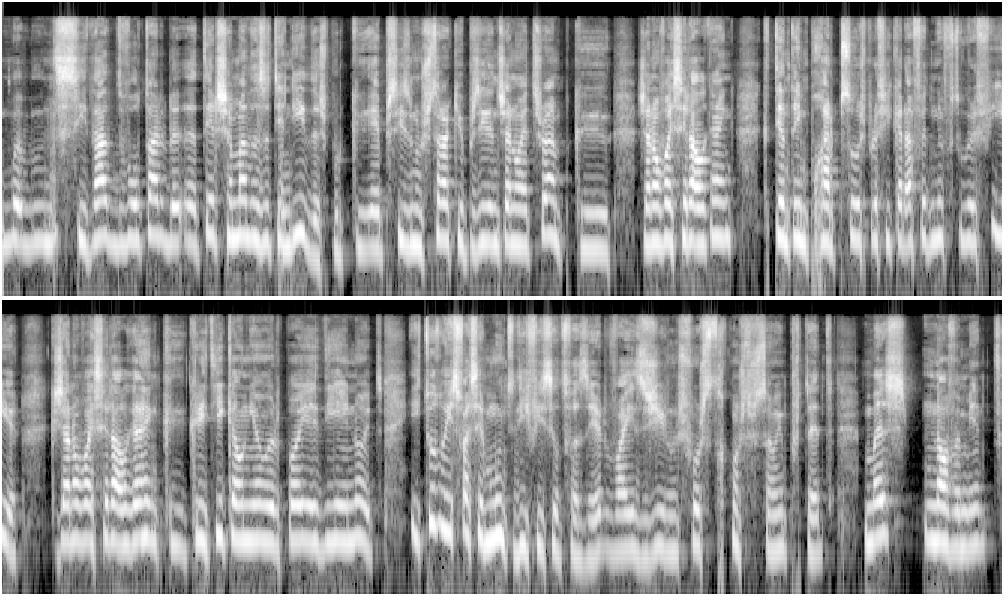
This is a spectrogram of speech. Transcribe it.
necessidade de voltar a ter chamadas atendidas, porque é preciso mostrar que o presidente já não é Trump, que já não vai ser alguém que tenta empurrar pessoas para ficar à frente na fotografia, que já não vai ser alguém que critica a União Europeia dia e noite. E tudo isso vai ser muito difícil de fazer, vai exigir um esforço de reconstrução importante, mas, novamente,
